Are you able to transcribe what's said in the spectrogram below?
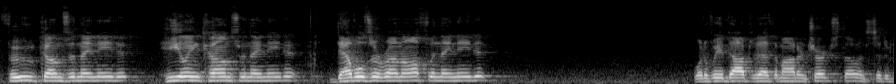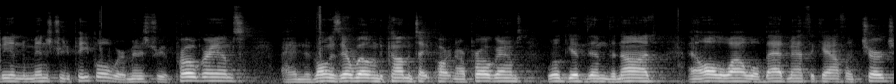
Food comes when they need it. Healing comes when they need it. Devils are run off when they need it. What have we adopted at the modern church, though? Instead of being a ministry to people, we're a ministry of programs. And as long as they're willing to come and take part in our programs, we'll give them the nod. And all the while, we'll badmouth the Catholic Church,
